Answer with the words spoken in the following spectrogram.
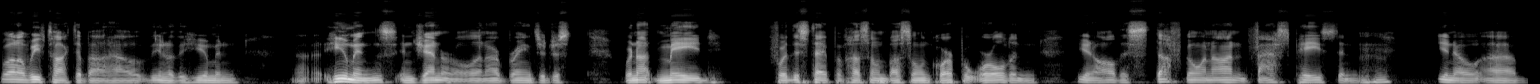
Well, we've talked about how you know the human uh, humans in general and our brains are just we're not made for this type of hustle and bustle and corporate world and you know all this stuff going on and fast paced and hmm you know, um,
